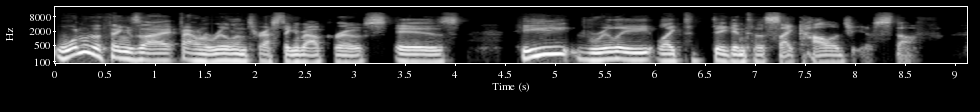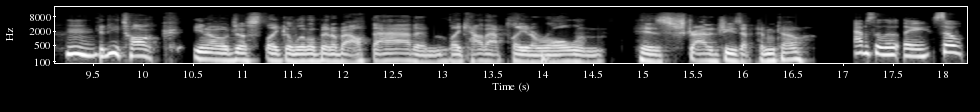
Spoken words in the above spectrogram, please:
one of the things I found real interesting about Gross is he really liked to dig into the psychology of stuff Hmm. Could you talk, you know, just like a little bit about that and like how that played a role in his strategies at PIMCO? Absolutely. So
